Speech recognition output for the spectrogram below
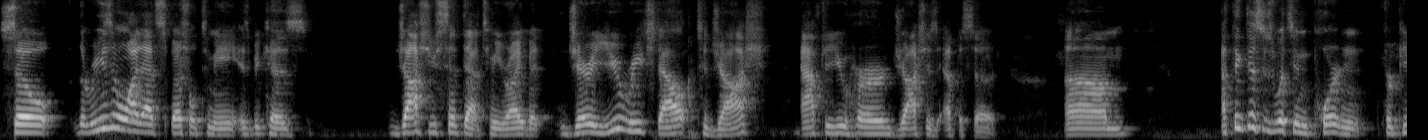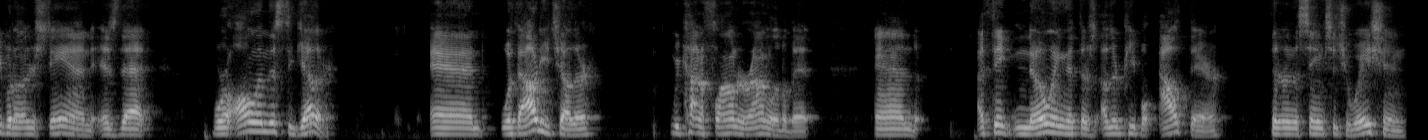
So, the reason why that's special to me is because Josh, you sent that to me, right? But Jerry, you reached out to Josh after you heard Josh's episode. Um, I think this is what's important for people to understand is that we're all in this together. And without each other, we kind of flounder around a little bit. And I think knowing that there's other people out there that are in the same situation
